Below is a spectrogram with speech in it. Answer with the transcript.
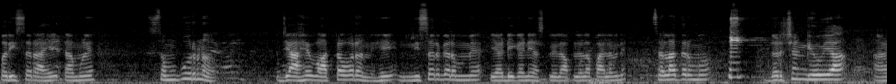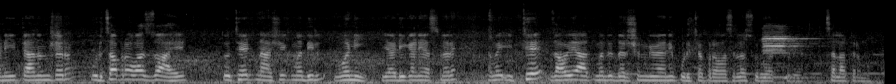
परिसर आहे. त्यामुळे संपूर्ण जे आहे वातावरण हे निसर्गरम्य या ठिकाणी असलेलं आपल्याला पाहायला मिळते चला तर मग दर्शन घेऊया आणि त्यानंतर पुढचा प्रवास जो आहे तो थेट नाशिकमधील वणी या ठिकाणी असणार आहे. त्यामुळे इथे जाऊया आतमध्ये दर्शन घेऊया आणि पुढच्या प्रवासाला सुरुवात करूया. चला तर मग.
